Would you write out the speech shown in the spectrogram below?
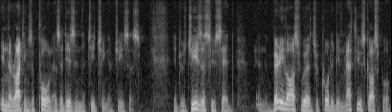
in the writings of Paul as it is in the teaching of Jesus. It was Jesus who said, in the very last words recorded in Matthew's Gospel,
